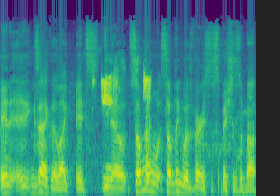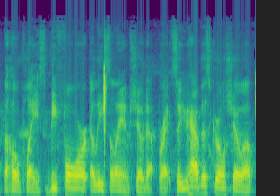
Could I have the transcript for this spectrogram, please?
and and exactly like it's you know someone something was very suspicious about the whole place before Elisa Lam showed up, right? So you have this girl show up,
